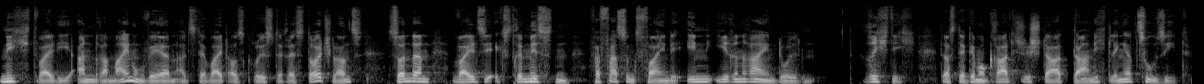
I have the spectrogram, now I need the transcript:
Nicht, weil die anderer Meinung wären als der weitaus größte Rest Deutschlands, sondern weil sie Extremisten, Verfassungsfeinde in ihren Reihen dulden. Richtig, dass der demokratische Staat da nicht länger zusieht.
